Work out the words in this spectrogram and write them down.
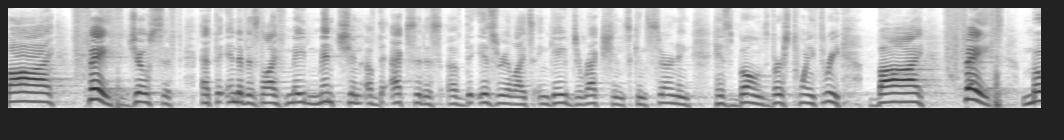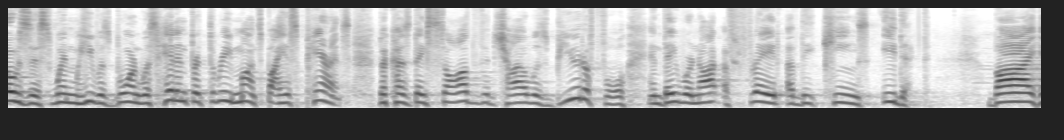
By faith, Joseph, at the end of his life, made mention of the exodus of the Israelites and gave directions concerning his bones. Verse 23 By faith, Moses, when he was born, was hidden for three months by his parents because they saw that the child was beautiful and they were not afraid of the king's edict. By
